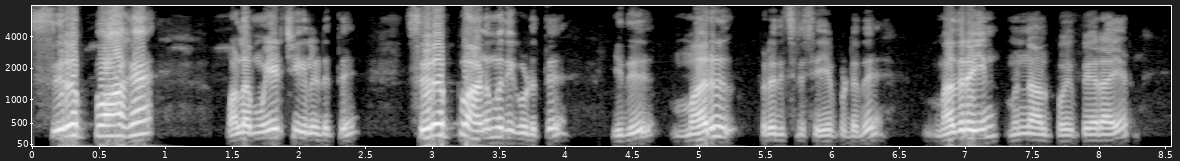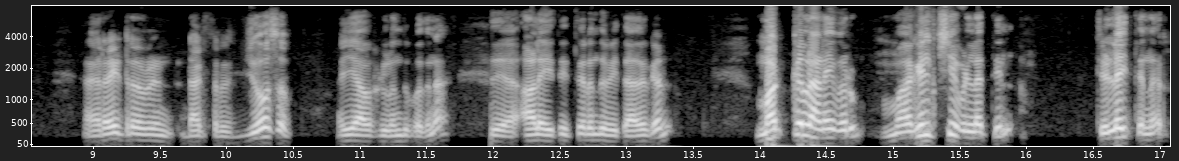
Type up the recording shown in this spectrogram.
சிறப்பாக பல முயற்சிகள் எடுத்து சிறப்பு அனுமதி கொடுத்து இது மறு பிரதிஷ்டை செய்யப்பட்டது. மதுரையின் முன்னாள் பேராயர் ரைட்டர் டாக்டர் ஜோசப் ஐயா அவர்கள் வந்து பார்த்தீங்கன்னா இது ஆலயத்தை திறந்து வைத்தார்கள். மக்கள் அனைவரும் மகிழ்ச்சி வெள்ளத்தில் திளைத்தனர்.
